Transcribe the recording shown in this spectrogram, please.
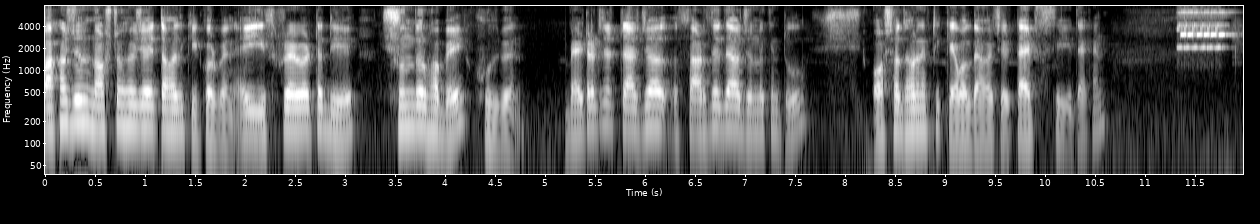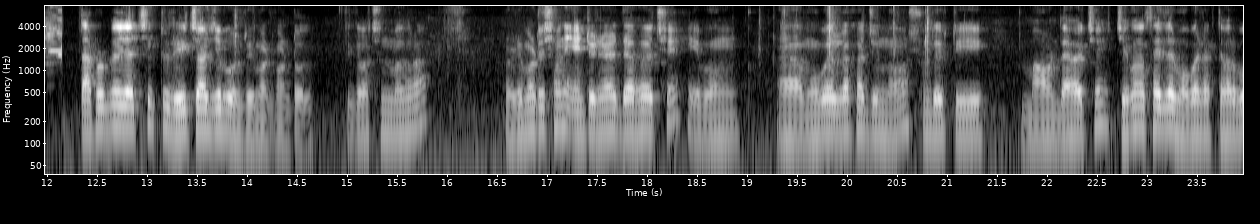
পাখা যদি নষ্ট হয়ে যায়, তাহলে কি করবেন? এই স্ক্রুড্রাইভারটা দিয়ে সুন্দরভাবে খুলবেন। ব্যাটারিটা চার্জ চার্জে দেওয়ার জন্য কিন্তু অসাধারণ একটি কেবল দেওয়া হয়েছে টাইপ সি দেখেন। তারপর পেয়ে যাচ্ছে একটু রিচার্জেবল রিমোট কন্ট্রোল দেখতে পাচ্ছেন বন্ধুরা? রিমোটের সামনে ইন্টারনেট দেওয়া হয়েছে এবং মোবাইল রাখার জন্য সুন্দর একটি মাউন্ট দেওয়া হয়েছে। যে কোনো সাইজের মোবাইল রাখতে পারব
